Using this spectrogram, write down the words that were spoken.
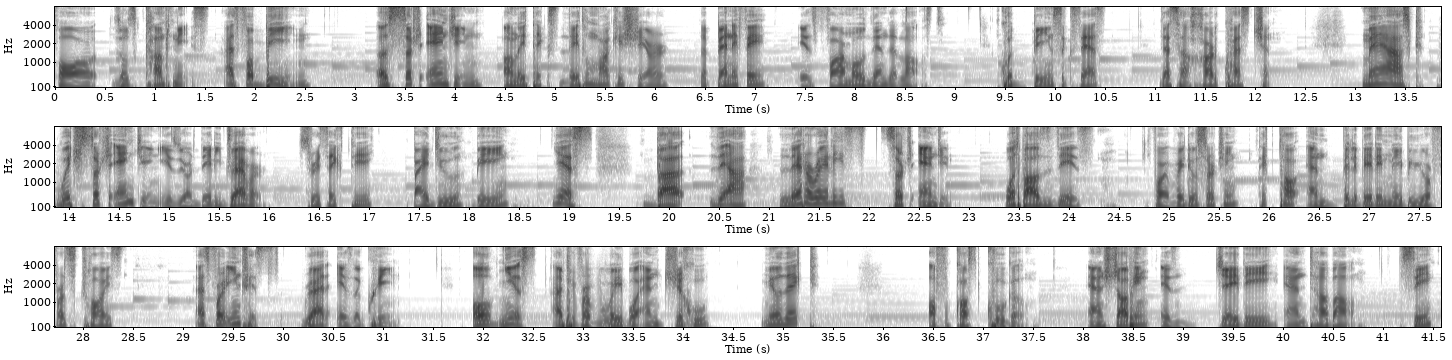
for those companies. As for Bing, a search engine only takes little market share, the benefit is far more than the loss. Could Bing success? That's a hard question. May I ask which search engine is your daily driver? 360, Baidu, Bing? Yes, but they are literally search engine. What about this? For video searching, TikTok and Bilibili may be your first choice. As for interests, Red is the queen. Oh, news, I prefer Weibo and Zhihu. Music, of course, Google. And shopping is JD and Taobao. See,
